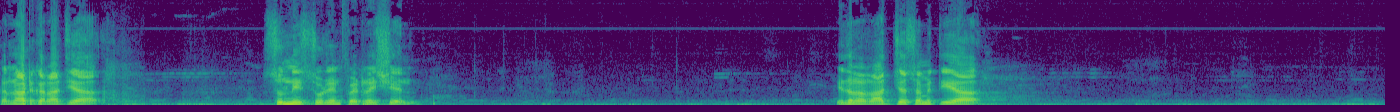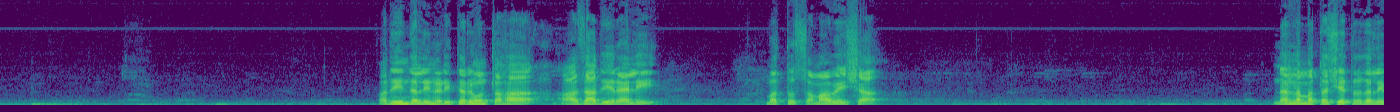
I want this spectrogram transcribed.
ಕರ್ನಾಟಕ ರಾಜ್ಯ ಸುನ್ನಿ ಸ್ಟೂಡೆಂಟ್ ಫೆಡರೇಷನ್ ಇದರ ರಾಜ್ಯ ಸಮಿತಿಯ ಅಧೀನದಲ್ಲಿ ನಡೀತಿರುವಂತಹ ಆಜಾದಿ ರ್ಯಾಲಿ ಮತ್ತು ಸಮಾವೇಶ ನನ್ನ ಮತಕ್ಷೇತ್ರದಲ್ಲಿ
